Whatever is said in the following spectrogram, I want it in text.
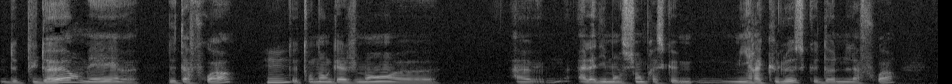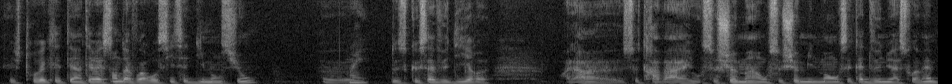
de pudeur, mais euh, de ta foi, hmm. de ton engagement à, la dimension presque miraculeuse que donne la foi. Et je trouvais que c'était intéressant d'avoir aussi cette dimension de ce que ça veut dire, voilà, ce travail, ou ce chemin, ou ce cheminement, ou cet advenu à soi-même.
